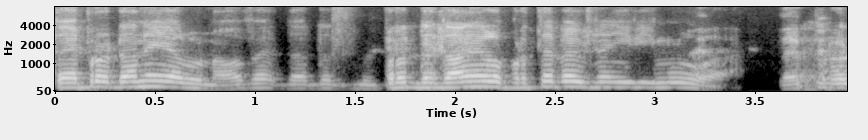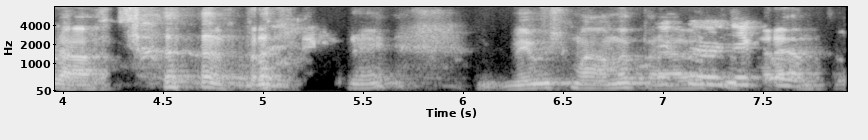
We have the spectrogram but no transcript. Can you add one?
To je pro Danielu, no. Pro, Danielu, pro tebe už není výmluva. To je pro nás. pro všechny. My už máme právě děkuju. Vedantu,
